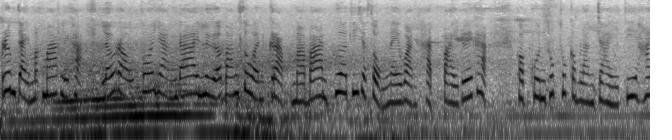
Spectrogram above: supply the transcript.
ปลื้มใจมาก ๆ เลยค่ะ แล้วเราก็ยังได้เหลือบางส่วนกลับมาบ้านเพื่อที่จะส่งในวันถัดไปด้วยค่ะ ขอบคุณทุกๆกำลังใจที่ให้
